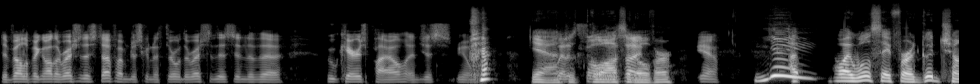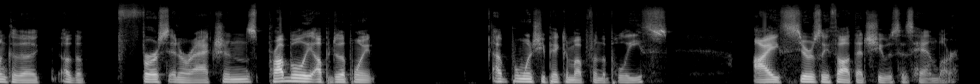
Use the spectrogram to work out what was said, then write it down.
developing all the rest of this stuff. I'm just going to throw the rest of this into the who cares pile and just, you know, Yeah, Let it just fall gloss it over. over. Yay! Oh, I will say for a good chunk of the of the first interactions, probably up to the point up when she picked him up from the police, I seriously thought that she was his handler.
